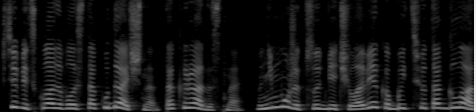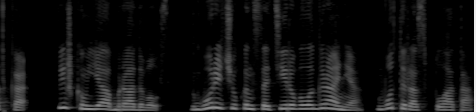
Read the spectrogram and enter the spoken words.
все ведь складывалось так удачно, так радостно. Но не может в судьбе человека быть все так гладко. Слишком я обрадовалась. С горечью констатировала Граня. Вот и расплата.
